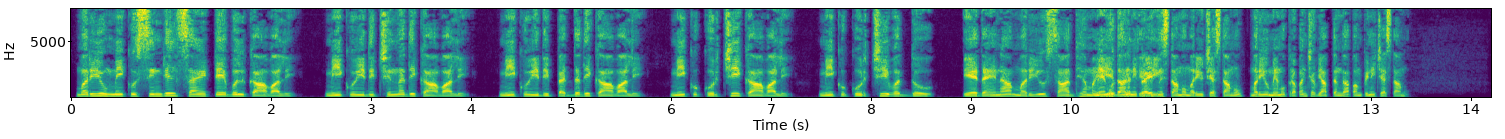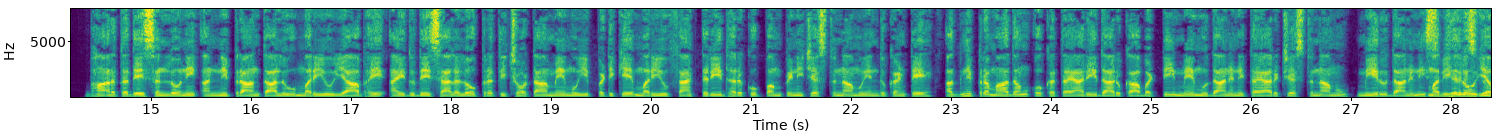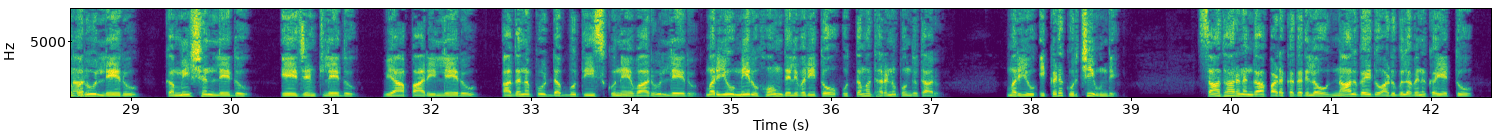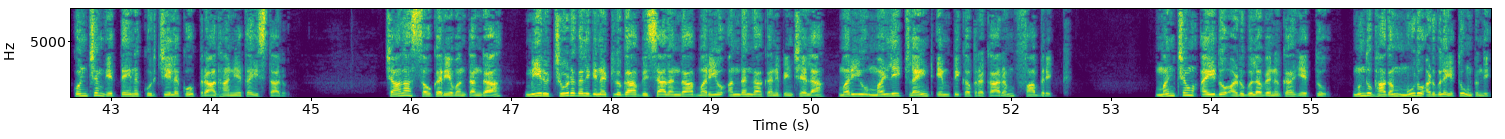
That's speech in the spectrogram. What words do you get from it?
మరియు మీకు సింగిల్ సైడ్ టేబుల్ కావాలి. మీకు ఇది చిన్నది కావాలి. మీకు ఇది పెద్దది కావాలి. మీకు కుర్చీ కావాలి. మీకు కుర్చీ వద్దు. ఏదైనా మరియు సాధ్యమయ్యే మేము దానిని ప్రయత్నిస్తాము మరియు చేస్తాము మరియు మేము ప్రపంచవ్యాప్తంగా పంపిణీ చేస్తాము. భారతదేశంలోని అన్ని ప్రాంతాలు మరియు యాభై ఐదు దేశాలలో ప్రతి చోట మేము ఇప్పటికే మరియు ఫ్యాక్టరీ ధరకు పంపిణీ చేస్తున్నాము. ఎందుకంటే అగ్ని ప్రమాదం ఒక తయారీదారు కాబట్టి మేము దానిని తయారు చేస్తున్నాము. మీరు దానిని మధ్యలో ఎవరూ లేరు కమిషన్ లేదు ఏజెంట్ లేదు వ్యాపారి లేరు అదనపు డబ్బు తీసుకునేవారు లేరు. మరియు మీరు హోమ్ డెలివరీతో ఉత్తమ ధరను పొందుతారు. మరియు ఇక్కడ కుర్చీ ఉంది. సాధారణంగా పడకగదిలో నాలుగైదు అడుగుల వెనుక ఎత్తు కొంచెం ఎత్తైన కుర్చీలకు ప్రాధాన్యత ఇస్తారు. చాలా సౌకర్యవంతంగా మీరు చూడగలిగినట్లుగా విశాలంగా మరియు అందంగా కనిపించేలా మరియు మళ్ళీ క్లయింట్ ఎంపిక ప్రకారం ఫాబ్రిక్. మంచం ఐదు అడుగుల వెనుక ఎత్తు ముందు భాగం మూడు అడుగుల ఎత్తు ఉంటుంది.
